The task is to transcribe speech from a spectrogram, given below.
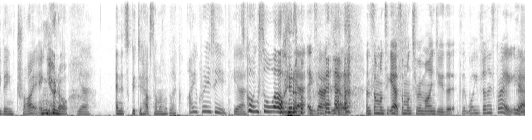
even trying? You know. yeah and it's good to have someone who'll be like, "Are you crazy? Yeah. it's going so well." You know. yeah, exactly. Yeah. And someone to yeah, someone to remind you that, that what you've done is great. Yeah.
